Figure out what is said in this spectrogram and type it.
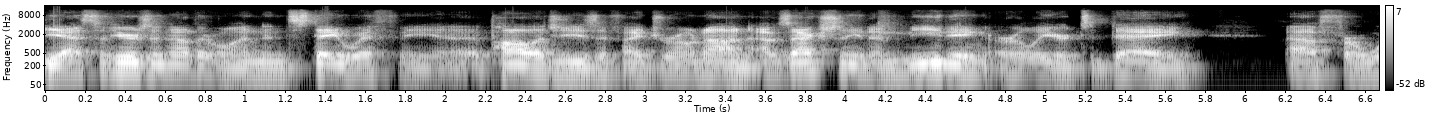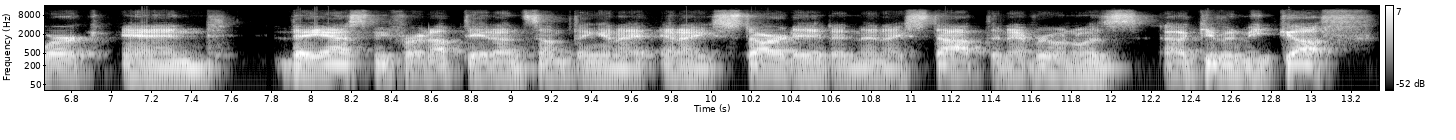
Yeah, so here's another one, and stay with me. Uh, apologies if I drone on. I was actually in a meeting earlier today uh, for work, and they asked me for an update on something, and I and I started, and then I stopped, and everyone was uh, giving me guff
